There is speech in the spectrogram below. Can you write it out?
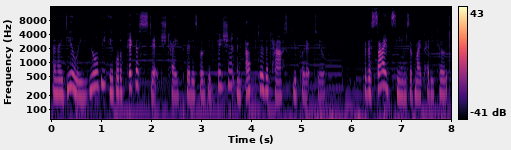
and ideally you will be able to pick a stitch type that is both efficient and up to the task you put it to. For the side seams of my petticoat,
